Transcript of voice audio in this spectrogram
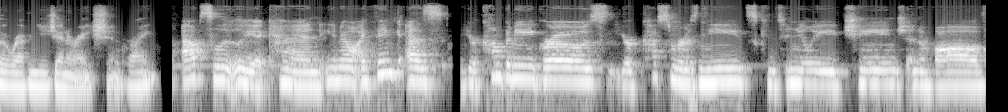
the revenue generation, right? Absolutely, it can. You know, I think as your company grows, your customers' needs continually change and evolve.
